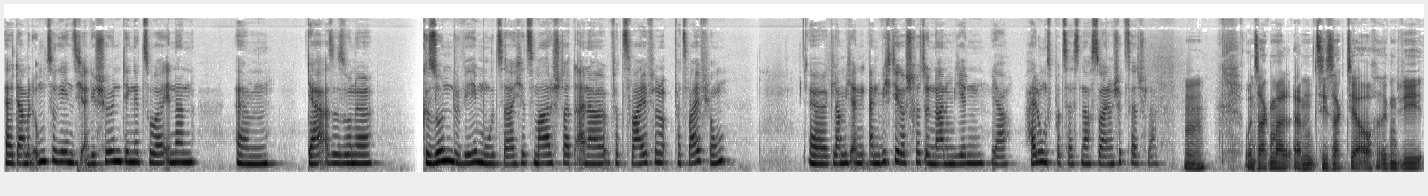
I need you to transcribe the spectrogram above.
äh, damit umzugehen, sich an die schönen Dinge zu erinnern. Ähm, ja, also so eine gesunde Wehmut, sage ich jetzt mal, statt einer Verzweifl Verzweiflung, äh, glaube ich, ein, ein wichtiger Schritt in einem jeden ja, Heilungsprozess nach so einem Schicksalsschlag. Hm. Und sag mal, ähm, sie sagt ja auch irgendwie,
